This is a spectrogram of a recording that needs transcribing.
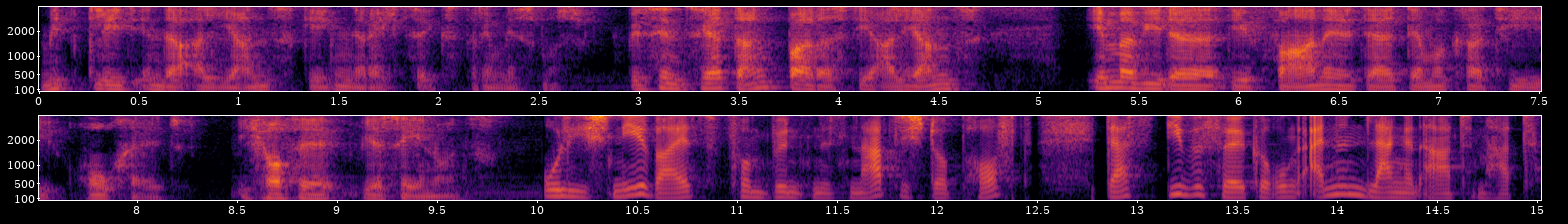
Mitglied in der Allianz gegen Rechtsextremismus. Wir sind sehr dankbar, dass die Allianz immer wieder die Fahne der Demokratie hochhält. Ich hoffe, wir sehen uns. Uli Schneeweiß vom Bündnis Nazistopp hofft, dass die Bevölkerung einen langen Atem hat.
